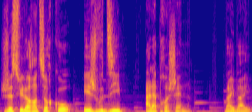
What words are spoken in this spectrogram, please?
je suis Laurent Turcot et je vous dis à la prochaine. Bye bye.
